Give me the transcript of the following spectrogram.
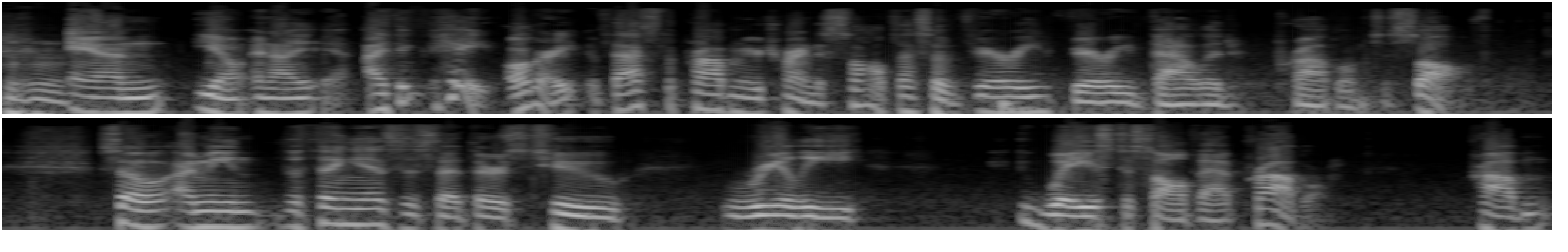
Mm-hmm. And, you know, and I, I think, hey, all right, if that's the problem you're trying to solve, that's a very, very valid problem to solve. So, I mean, the thing is, is that there's two really ways to solve that problem. Problem,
